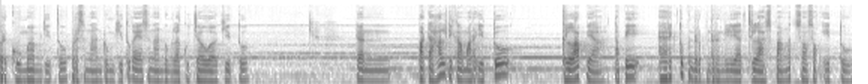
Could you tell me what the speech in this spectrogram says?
bergumam gitu bersenandung gitu kayak senandung lagu Jawa gitu. Dan padahal di kamar itu gelap ya tapi Erik tuh bener-bener ngeliat jelas banget sosok itu.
